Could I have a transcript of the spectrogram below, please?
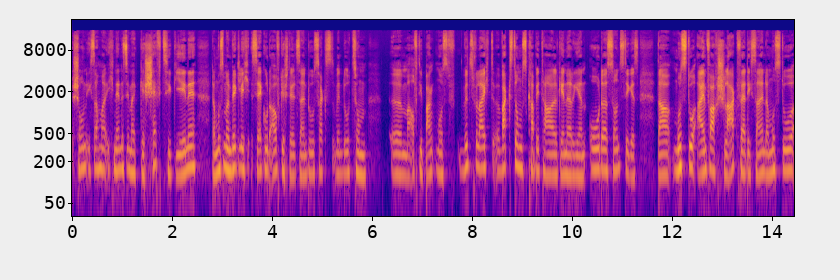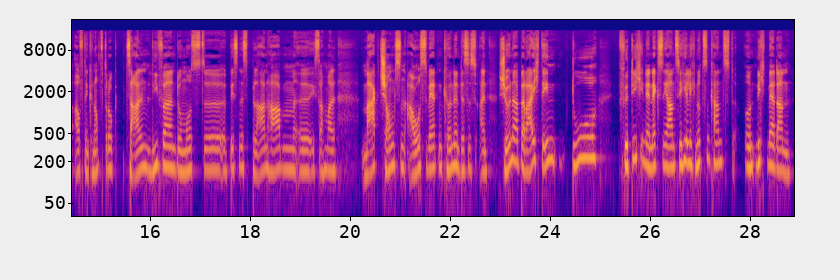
schon, ich sag mal, ich nenne es immer Geschäftshygiene. Da muss man wirklich sehr gut aufgestellt sein. Du sagst, wenn du zum äh, mal auf die Bank musst, willst vielleicht Wachstumskapital generieren oder sonstiges, da musst du einfach schlagfertig sein, da musst du auf den Knopfdruck Zahlen liefern, du musst äh, Businessplan haben, äh, ich sag mal, Marktchancen auswerten können. Das ist ein schöner Bereich, den du für dich in den nächsten Jahren sicherlich nutzen kannst und nicht mehr dann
